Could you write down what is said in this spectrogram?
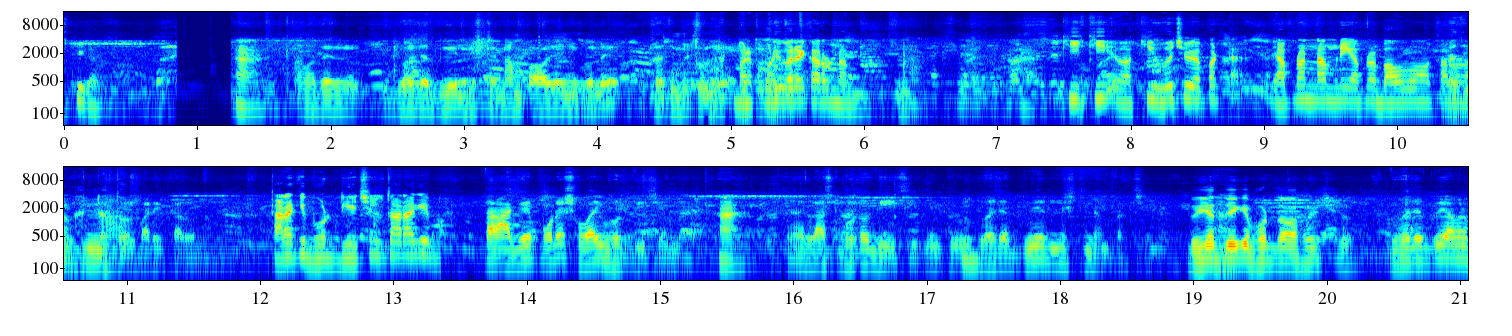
ঠিক আছে। হ্যাঁ। আমাদের দু হাজার দুইয়ের লিস্টে নাম পাওয়া যায়নি বলে মানে পরিবারের কারোর নাম নেই? কি কি কি হয়েছে ব্যাপারটা? আপনার নাম নেই আপনার বাবা মা কারোর নাম? বাড়ির কারণে তারা কি ভোট দিয়েছিল তার আগে? তার আগে পরে সবাই ভোট দিয়েছি আমরা। হ্যাঁ। লাস্ট ভোটও দিয়েছি কিন্তু দু হাজার দুইয়ের লিস্টে নাম পাচ্ছি না। দুই হাজার দুইকে ভোট দেওয়া হয়েছিল? দু হাজার দুই আমার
